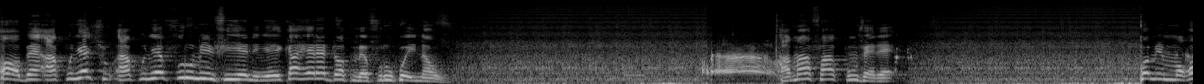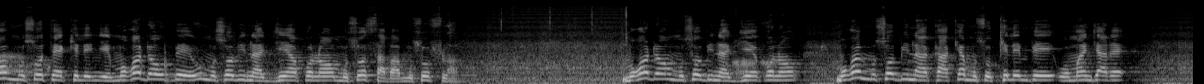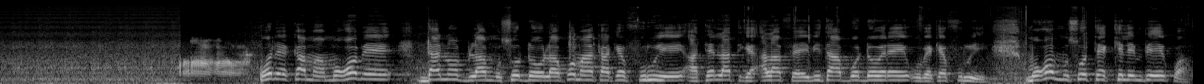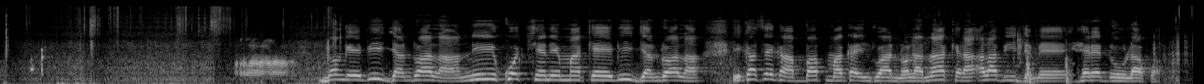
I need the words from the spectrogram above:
ɔ bɛn a kun ye a kun ye furu min f'i ye nin ye i ka hɛrɛ dɔ tun bɛ furu ko in na o a m'a fɔ a kun fɛ dɛ komi mɔgɔ muso tɛ kelen ye mɔgɔ dɔw bɛ yen u muso bɛ na diɲɛ kɔnɔ muso saba muso fila mɔgɔ dɔw muso bɛ na diɲɛ kɔnɔ mɔgɔ muso bɛ na k'a kɛ muso kelen pe o man ca dɛ o de kama mɔgɔ bɛ danɔ bila muso dɔw la komi a ka kɛ furu ye a tɛ latigɛ ala fɛ i bɛ taa bɔ dɔ wɛrɛ ye o bɛ kɛ furu ye mɔgɔ muso tɛ kelen bɛ ye kuwa donc i b'i janto a la ni ko tiɲɛnen ma kɛ i b'i janto a la i ka se k'a ba kumakan in jɔ a nɔ la n'a kɛra ala b'i dɛmɛ hɛrɛ dɔw la kuwa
